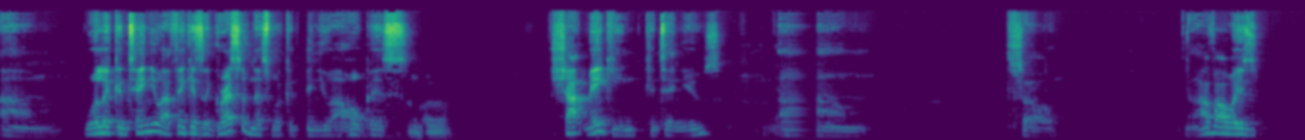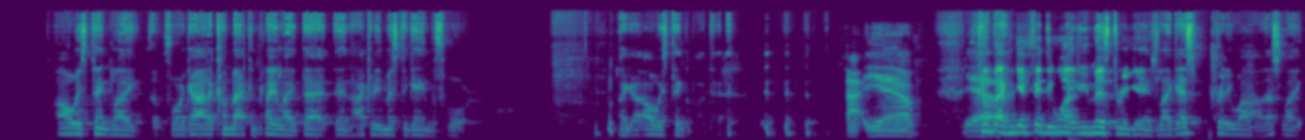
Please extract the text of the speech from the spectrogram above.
Um, will it continue? I think his aggressiveness will continue. I hope his mm-hmm. shot making continues. Um, so you know, I've always always think like for a guy to come back and play like that, then how could he miss the game before? like I always think about that. uh, yeah, yeah. Come back and get 51 if you miss three games. Like that's pretty wild. That's like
